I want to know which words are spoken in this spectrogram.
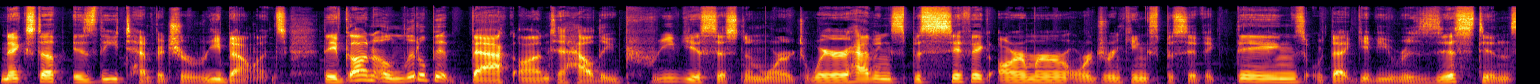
Next up is the temperature rebalance. They've gone a little bit back onto how the previous system worked, where having specific armor or drinking specific things that give you resistance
